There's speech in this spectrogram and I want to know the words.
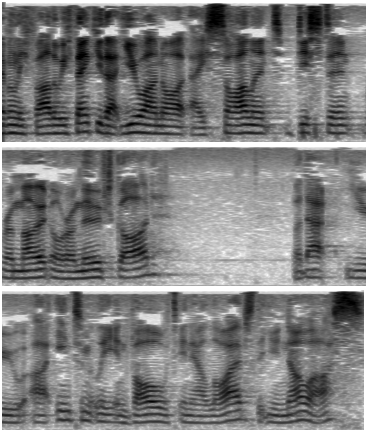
Heavenly Father, we thank you that you are not a silent, distant, remote, or removed God, but that you are intimately involved in our lives, that you know us,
